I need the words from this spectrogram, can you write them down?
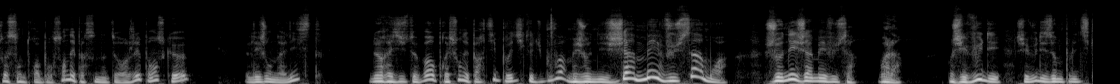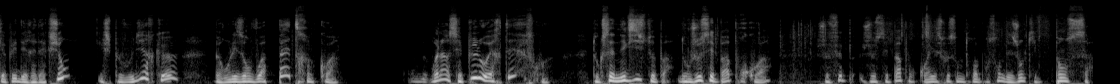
63% des personnes interrogées pensent que les journalistes ne résistent pas aux pressions des partis politiques et du pouvoir. Mais je n'ai jamais vu ça, moi. Je n'ai jamais vu ça. Voilà. J'ai vu, des, vu des hommes politiques appeler des rédactions, et je peux vous dire que ben, on les envoie paître, quoi voilà, c'est plus l'ORTF, quoi. Donc ça n'existe pas. Donc je ne sais pas pourquoi. Je ne je sais pas pourquoi il y a 63% des gens qui pensent ça.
